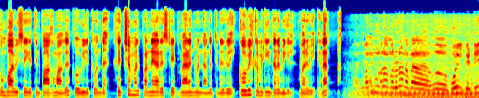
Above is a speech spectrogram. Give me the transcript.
கும்பாபிஷேகத்தின் பாகமாக கோவிலுக்கு வந்த ஹெச்எம்எல் பண்ணையார் எஸ்டேட் மேனேஜ்மெண்ட் அங்கத்தினர்களை கோவில் கமிட்டியின் தலைமையில் வரவேற்றனர். பதிமூன்றாம் வருடம் நம்ம ஓ- கோவில் கட்டி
